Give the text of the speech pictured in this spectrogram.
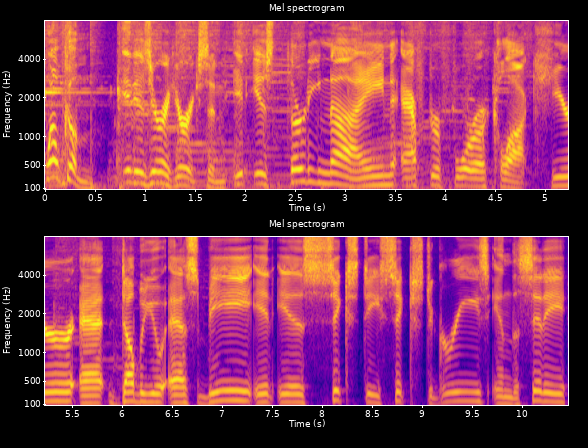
Welcome. It is Erick Erickson. It is 39 after 4 o'clock here at WSB. It is 66 degrees in the city.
